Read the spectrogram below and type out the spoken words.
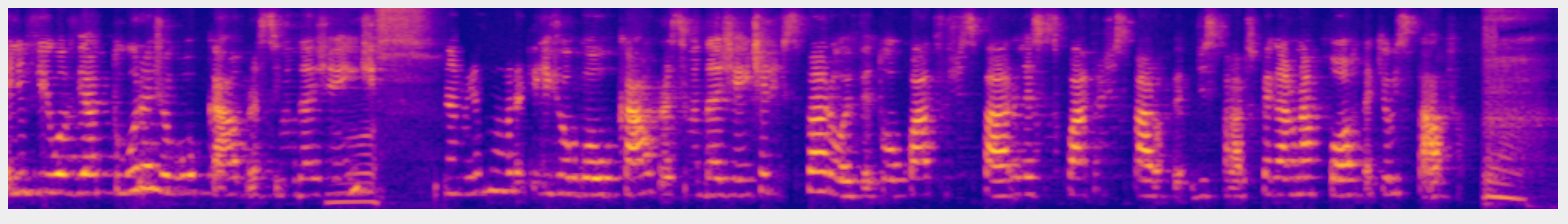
ele viu a viatura, jogou o carro para cima da gente, Nossa. na mesma hora que ele jogou o carro para cima da gente, ele disparou, efetuou quatro disparos, esses quatro disparos, disparos pegaram na porta que eu estava. Ah.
